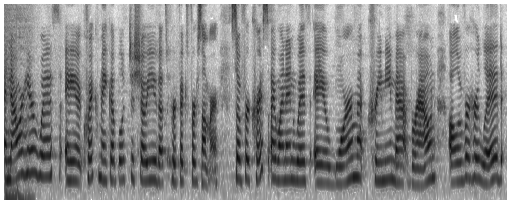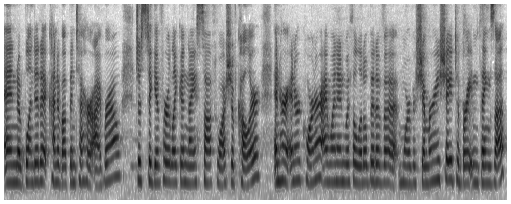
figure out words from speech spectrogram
And now we're here with a quick makeup look to show you that's perfect for summer. So for Chris, I went in with a warm, creamy matte brown all over her lid and blended it kind of up into her eyebrow just to give her like a nice soft wash of color. In her inner corner, I went in with a little bit of a more of a shimmery shade to brighten things up.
